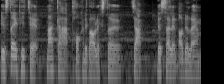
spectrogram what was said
อีสเตอร์ที่ 7 หน้ากากของฮันนิบาลเล็กสเตอร์จาก The Silent of the Lamb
